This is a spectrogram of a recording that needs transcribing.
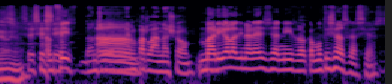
Ja, ja. Sí, sí, En sí. fi, doncs ah, anem parlant, això. Mariola Dinarès, Genís Roca, moltíssimes gràcies.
